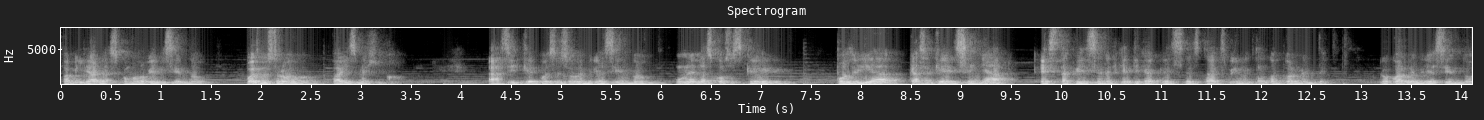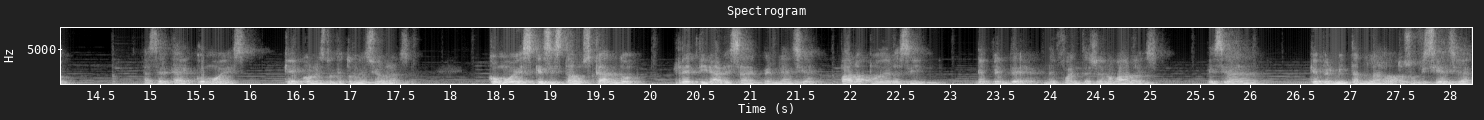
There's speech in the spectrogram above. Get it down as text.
familiares, como lo viene siendo pues, nuestro país México. Así que pues eso vendría siendo una de las cosas que podría casi que enseñar esta crisis energética que se está experimentando actualmente, lo cual vendría siendo acerca de cómo es que con esto que tú mencionas, cómo es que se está buscando retirar esa dependencia para poder así depender de fuentes renovables que sean que permitan la autosuficiencia,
